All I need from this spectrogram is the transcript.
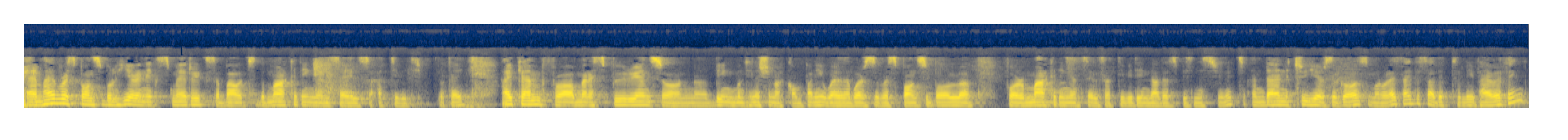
um, I'm responsible here in Xmetrics about the marketing and sales activity. Okay, I came from an experience on uh, being multinational company where I was responsible uh, for marketing and sales activity in the other business unit. And then two years ago, more or less, I decided to leave everything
